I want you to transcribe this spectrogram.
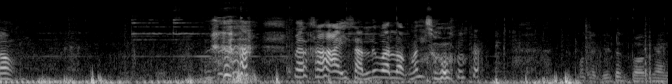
ลองแม่นขาไอ้สันหรือว่าหลอกมันสูง มันก็จะต้องตัวแข่ง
